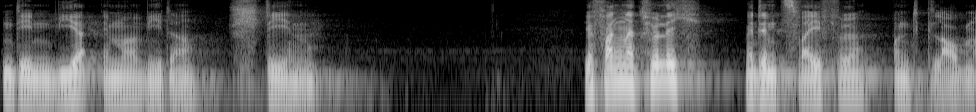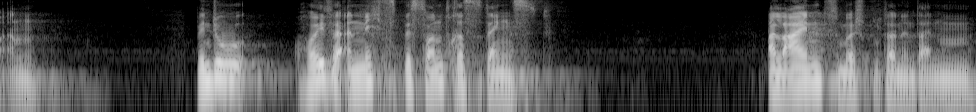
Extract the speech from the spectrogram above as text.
in denen wir immer wieder stehen. Wir fangen natürlich mit dem Zweifel und Glauben an. Wenn du heute an nichts Besonderes denkst, allein zum Beispiel dann in deinem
